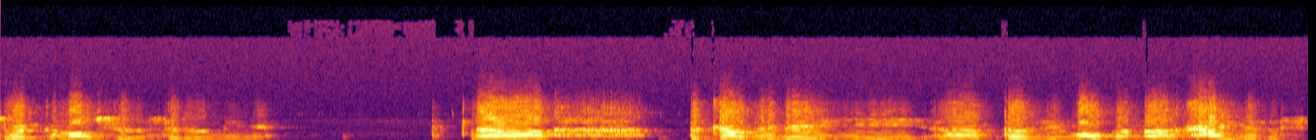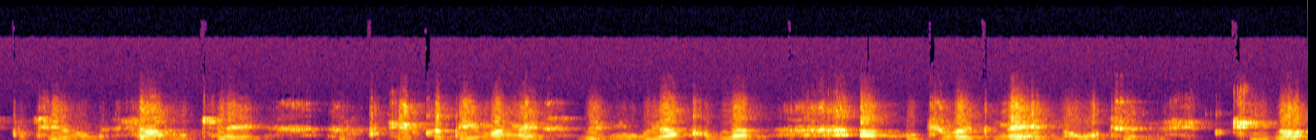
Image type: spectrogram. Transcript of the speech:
човек не можеше да се размине. А, така дойде и а, тази мода на хайде да си почиваме. Само, че с почивката има нещо, един голям проблем. Ако човек не е научен да си почива,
